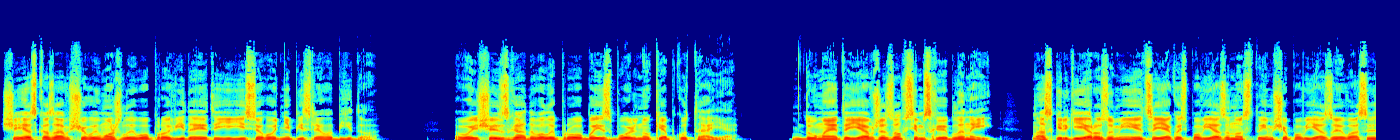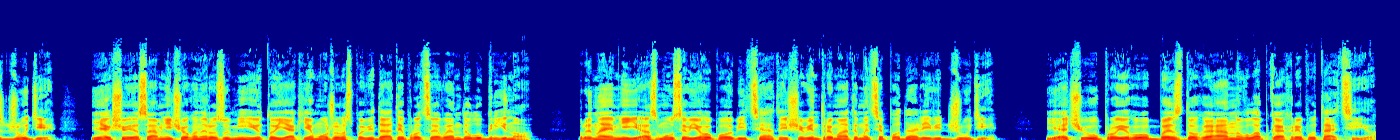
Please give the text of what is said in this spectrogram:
Ще я сказав, що ви, можливо, провідаєте її сьогодні після обіду. Ви щось згадували про бейсбольну кепку Тая? Думаєте, я вже зовсім схиблений? Наскільки я розумію, це якось пов'язано з тим, що пов'язує вас із Джуді. Якщо я сам нічого не розумію, то як я можу розповідати про це Венделу Гріно? Принаймні я змусив його пообіцяти, що він триматиметься подалі від Джуді. Я чув про його бездоганну в лапках репутацію,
